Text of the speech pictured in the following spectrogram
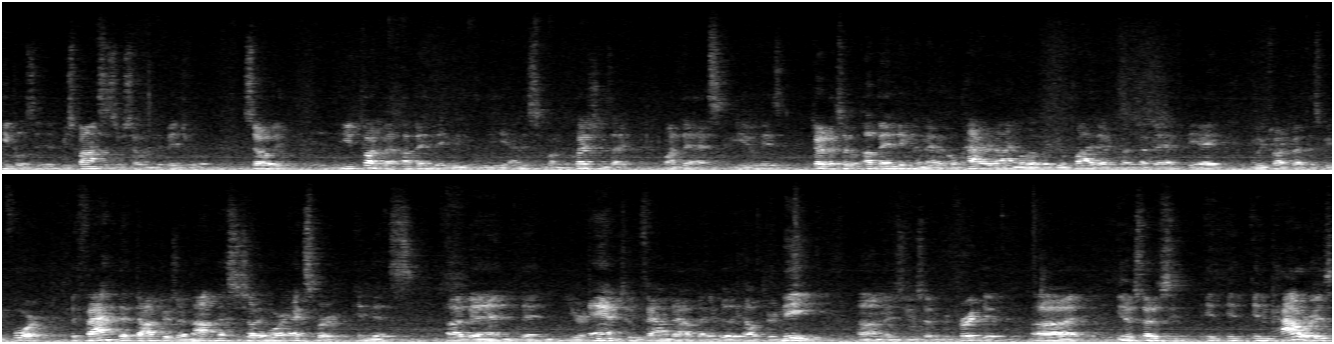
people's responses are so individual. So it, you talked about upending the, and this is one of the questions I wanted to ask you, is talk about sort of upending the medical paradigm a little bit. You implied that, about the FDA, and we've talked about this before. The fact that doctors are not necessarily more expert in this uh, than, than your aunt who found out that it really helped her knee, um, as you sort of referred to, uh, you know, sort of, it, it empowers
